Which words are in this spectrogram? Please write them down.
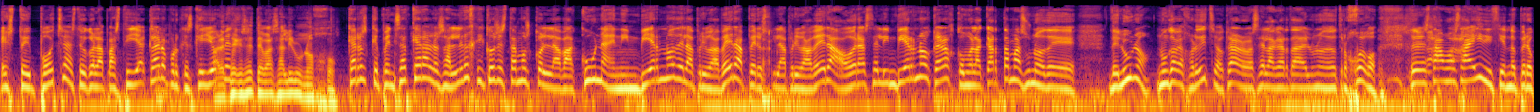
Estoy pocha, estoy con la pastilla. Claro, porque es que yo Parece que se te va a salir un ojo. Claro, es que pensad que ahora los alérgicos estamos con la vacuna en invierno de la primavera, pero si la primavera ahora es el invierno, claro, es como la carta más uno de, del uno, nunca mejor dicho, claro, va a ser la carta del uno de otro juego. Entonces estábamos ahí diciendo, pero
